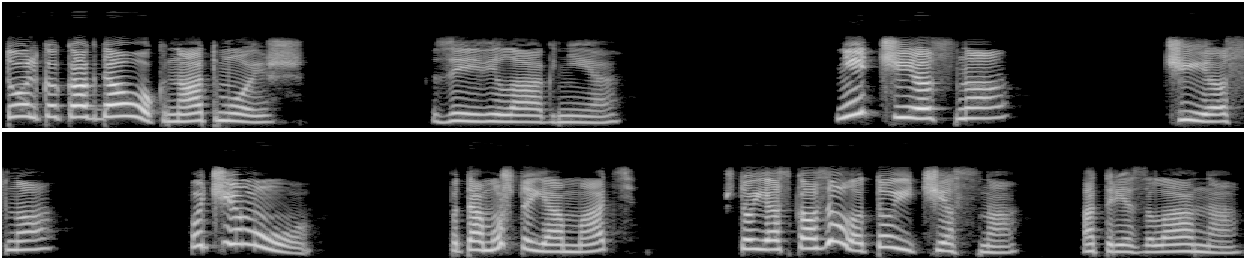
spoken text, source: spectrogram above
«Только когда окна отмоешь!» заявила Агния. Нечестно. Честно. Почему? Потому что я мать. Что я сказала, то и честно, отрезала она.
